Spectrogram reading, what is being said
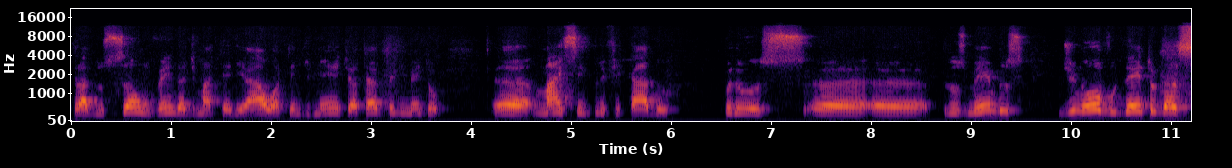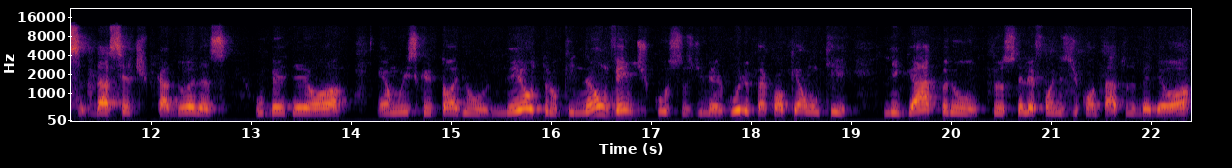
tradução, venda de material, atendimento e até atendimento uh, mais simplificado para os membros. De novo, dentro das, das certificadoras, o BDO é um escritório neutro que não vende cursos de mergulho. Para qualquer um que ligar para os telefones de contato do BDO,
